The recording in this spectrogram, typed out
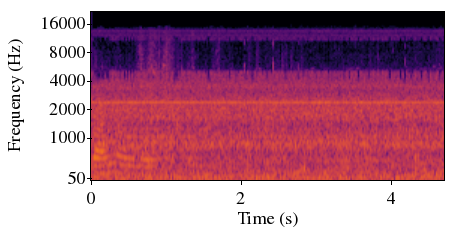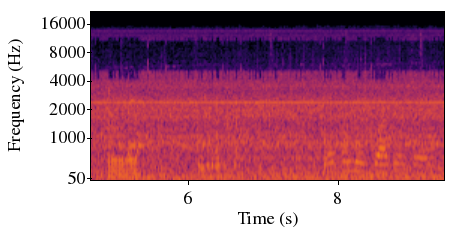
god, I'm not over there. There's somebody dropping things.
